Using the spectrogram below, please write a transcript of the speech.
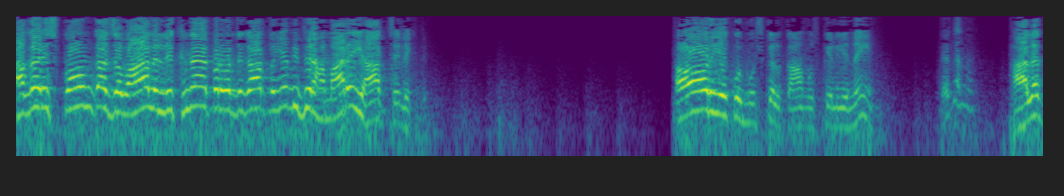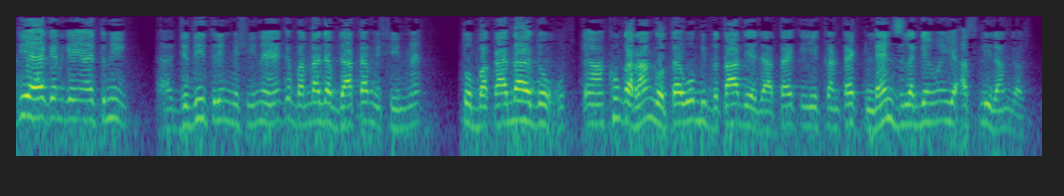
اگر اس قوم کا زوال لکھنا ہے پروردگار تو یہ بھی پھر ہمارے ہی ہاتھ سے لکھ دے۔ اور یہ کوئی مشکل کام اس کے لیے نہیں۔ دیکھا نا، حالت یہ ہے کہ ان کے یہاں اتنی جدید ترین مشینیں ہیں کہ بندہ جب جاتا ہے مشین میں تو باقاعدہ جو اس کے آنکھوں کا رنگ ہوتا ہے وہ بھی بتا دیا جاتا ہے کہ یہ کنٹیکٹ لینز لگے ہوئے ہیں، یہ اصلی رنگ ہے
